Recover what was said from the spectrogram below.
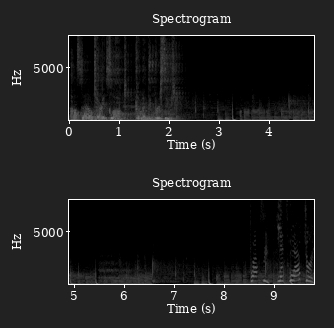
Hostile targets locked. Commencing pursuit. Proxy, let's go after it!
